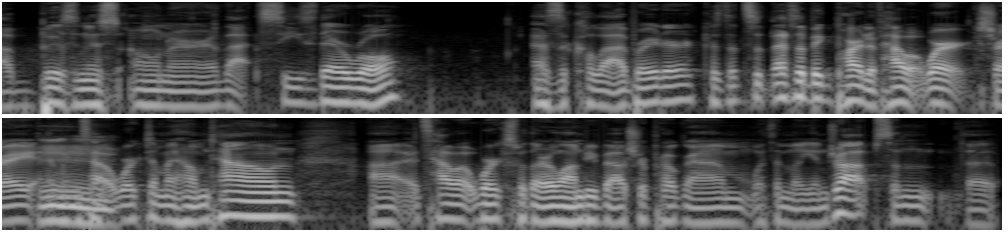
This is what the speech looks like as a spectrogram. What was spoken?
a business owner that sees their role as a collaborator, because that's a, that's a big part of how it works, right? I mean, it's how it worked in my hometown. Uh, it's how it works with our laundry voucher program with a million drops and the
